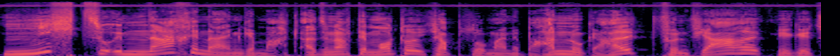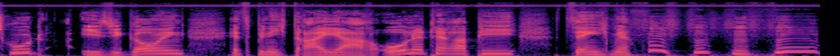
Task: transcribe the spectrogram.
nicht so im Nachhinein gemacht. Also nach dem Motto, ich habe so meine Behandlung erhalten, fünf Jahre, mir geht's gut, easy going, jetzt bin ich drei Jahre ohne Therapie, denke ich mir, hm, hm, hm, hm,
